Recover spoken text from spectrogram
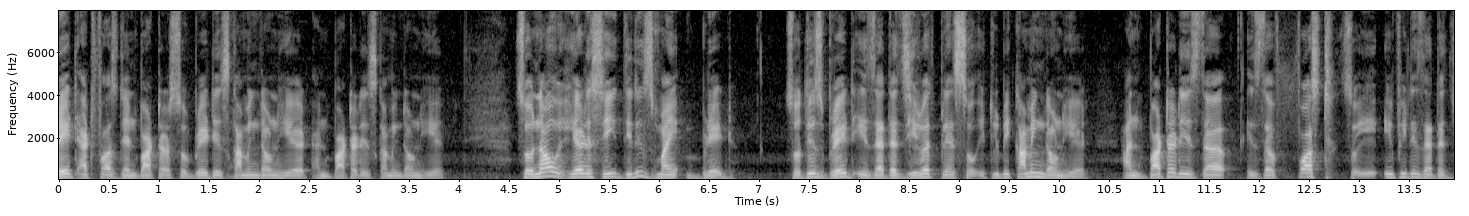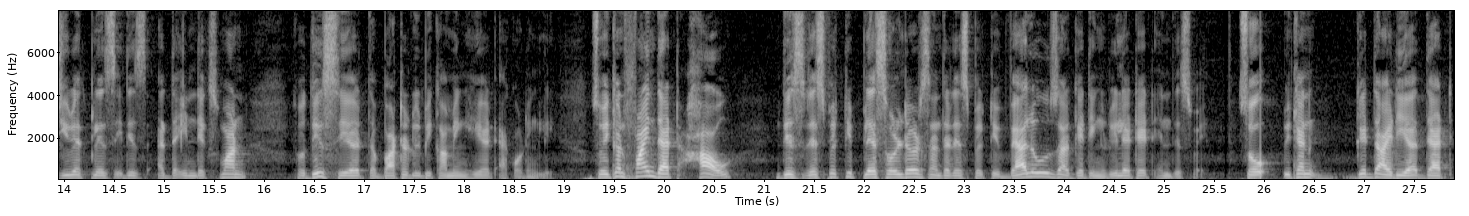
bread at first then butter. So bread is coming down here and butter is coming down here so now here you see this is my bread. So this bread is at the zeroth place so it will be coming down here. And butter is the is the first. So if it is at the zeroth place it is at the index 1 so this here the butter will be coming here accordingly. So you can find that how these respective placeholders and the respective values are getting related in this way. So we can get the idea that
